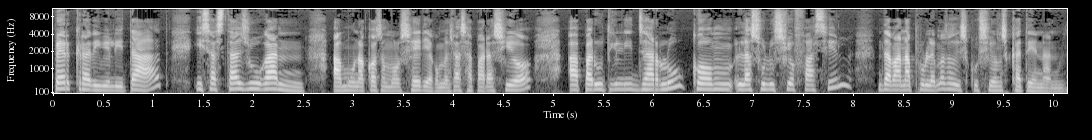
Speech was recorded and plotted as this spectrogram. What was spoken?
per credibilitat i s'està jugant amb una cosa molt sèria com és la separació eh, per utilitzar-lo com la solució fàcil davant a problemes o discussions que tenen.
